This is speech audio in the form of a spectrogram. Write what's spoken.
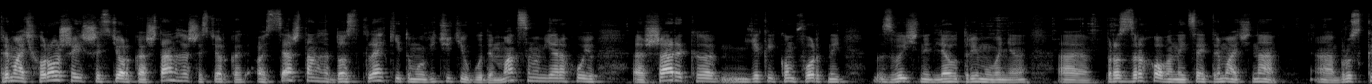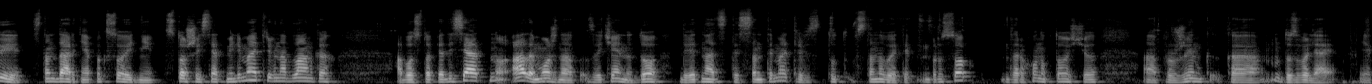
Тримач хороший, шестерка штанга, шестерка ось ця штанга, досить легкий, тому відчуттів буде максимум, я рахую. Е, Шарик, е, який комфортний, звичний для утримування. Е, Розрахований цей тримач на бруски стандартні апексоїдні 160 мм на бланках або 150 ну, але можна, звичайно, до 19 см тут встановити брусок за рахунок того, що пружинка ну, дозволяє е,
